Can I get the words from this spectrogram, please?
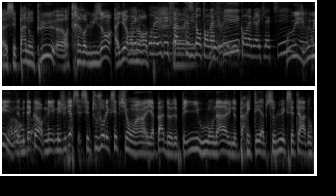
Euh, c'est pas non plus très reluisant ailleurs en Europe. On a eu des femmes présidentes en Afrique, en Amérique latine. Oui, oui, oui, mais d'accord. Mais, mais, je veux dire, c'est toujours l'exception. Hein. Il n'y a pas de, pays où on a une parité absolue, etc. Donc,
